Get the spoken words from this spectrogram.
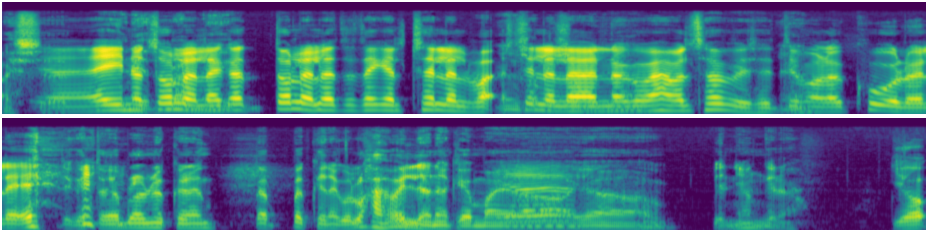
asja. ei no tollele ka, tollele ta tegelikult sellel, sellel ajal nagu vähemalt sobis, et jumala cool oli. tegelikult ta peab olema niisugune, peab, peabki nagu lahe välja nägema ja, ja, ja nii ongi noh. Ja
